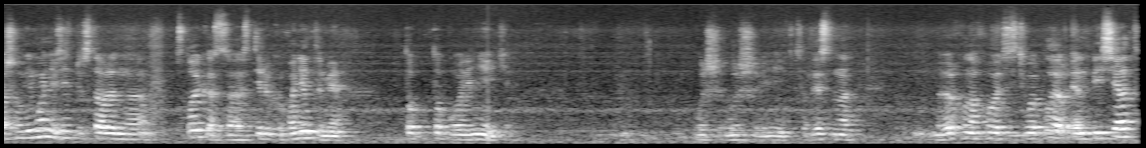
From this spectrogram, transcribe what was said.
вашему вниманию здесь представлена стойка со стереокомпонентами топ топовой линейки. Выше, выше линейки. Соответственно, наверху находится сетевой плеер N50.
